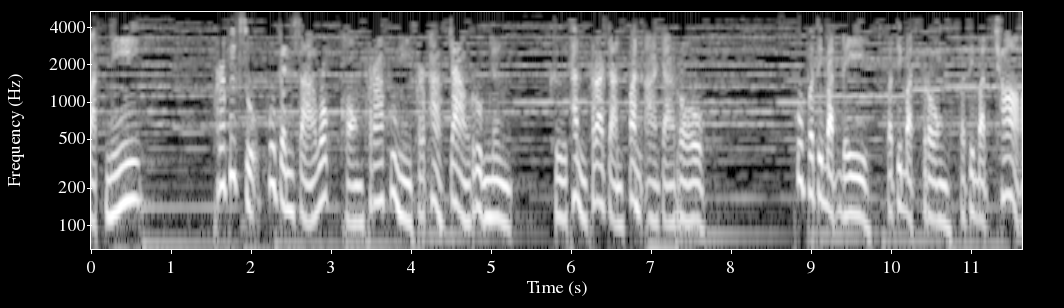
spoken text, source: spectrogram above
บัดนี้ พระภิกษุผู้เป็นสาวกของพระผู้มีพระภาคเจ้ารูปหนึ่ง คือท่านพระอาจารย์ปั้นอาจารโร ผู้ปฏิบัติดี ปฏิบัติตรง ปฏิบัติชอบ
